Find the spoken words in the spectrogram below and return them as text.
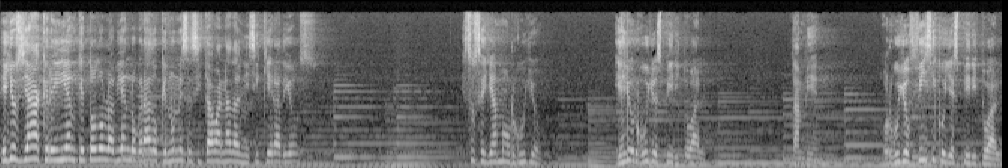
ellos ya creían que todo lo habían logrado, que no necesitaba nada, ni siquiera Dios. Eso se llama orgullo. Y hay orgullo espiritual también. Orgullo físico y espiritual.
